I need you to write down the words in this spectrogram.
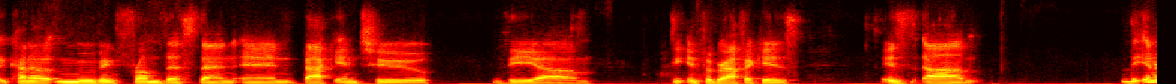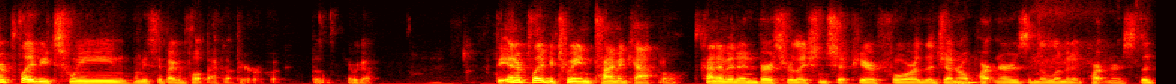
uh, kind of moving from this then and back into the um, the infographic is is um, the interplay between. Let me see if I can pull it back up here real quick. Boom, here we go. The interplay between time and capital. It's kind of an inverse relationship here for the general mm-hmm. partners and the limited partners. The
